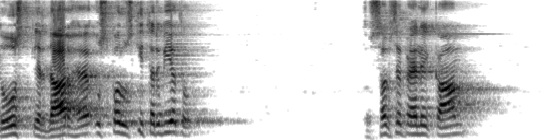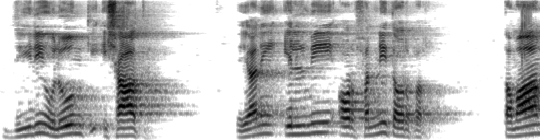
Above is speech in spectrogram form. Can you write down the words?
دوست کردار ہے، اس پر اس کی تربیت ہو۔ تو سب سے پہلے کام دینی علوم کی اشاعت یعنی علمی اور فنی طور پر تمام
